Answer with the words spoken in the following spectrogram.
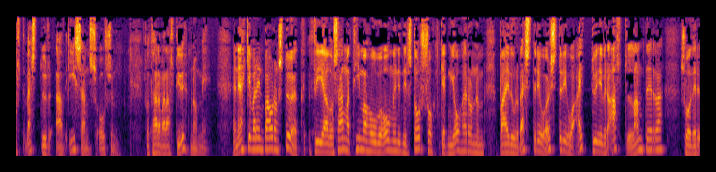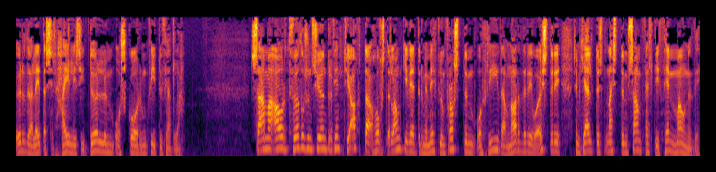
allt vestur af Ísansósum, svo þar var allt í uppnámi. En ekki var einn báran stök því að á sama tíma hófu óminnir stórsókn gegn jóhæronum bæði úr vestri og östri og ættu yfir allt landeira svo þeir urðu að leita sér hælis í dölum og skorum kvítufjalla. Sama ár 2758 hófst langi vetur með miklum frostum og hríð af norðri og östri sem heldust næstum samfelt í fimm mánuði.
